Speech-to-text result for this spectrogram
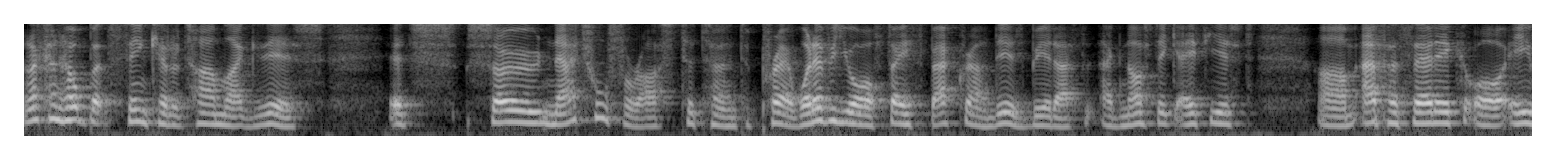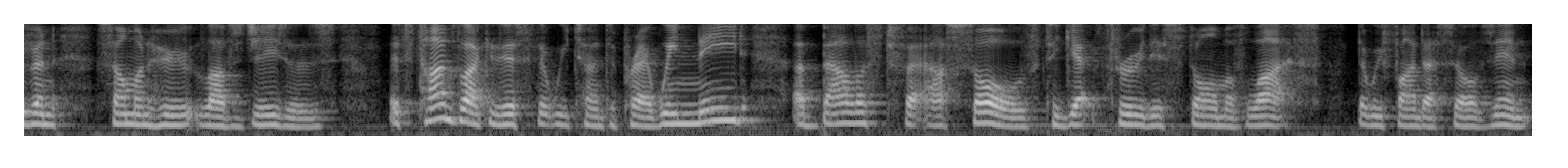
And I can't help but think at a time like this, it's so natural for us to turn to prayer. Whatever your faith background is, be it agnostic, atheist, um, apathetic, or even someone who loves Jesus, it's times like this that we turn to prayer. We need a ballast for our souls to get through this storm of life that we find ourselves in.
